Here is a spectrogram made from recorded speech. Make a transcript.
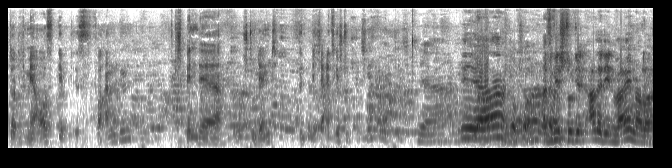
deutlich mehr ausgibt, ist vorhanden. Ich bin der Student, sind nicht der einzige Student hier eigentlich? Ja. Ja. Also wir studieren alle den Wein, aber.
